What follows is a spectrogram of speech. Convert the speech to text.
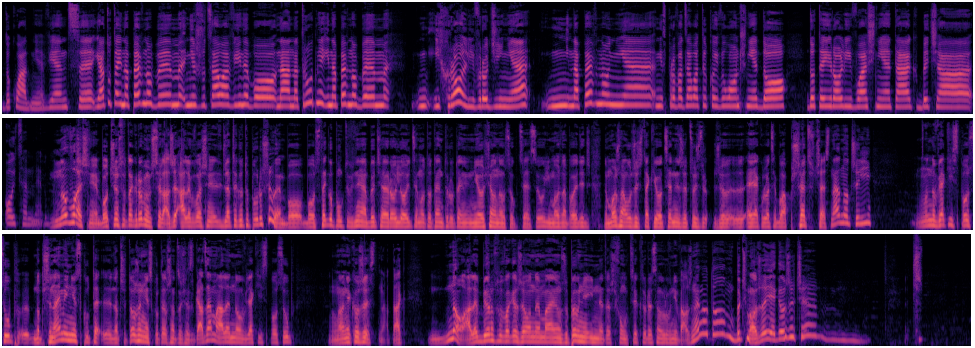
Dokładnie, więc y, ja tutaj na pewno bym nie rzucała winy, bo na, na trudnie i na pewno bym ich roli w rodzinie na pewno nie, nie sprowadzała tylko i wyłącznie do do tej roli właśnie tak bycia ojcem. Jakby. No właśnie, bo często tak robią pszczelarze, ale właśnie dlatego to poruszyłem, bo, bo z tego punktu widzenia bycia roli ojcem, no to ten trudny nie osiągnął sukcesu i można powiedzieć, no można użyć takiej oceny, że coś, że ejakulacja była przedwczesna, no czyli no, no w jakiś sposób, no przynajmniej nieskuteczna, znaczy to, że nieskuteczna, to się zgadzam, ale no w jakiś sposób no niekorzystna, tak? No, ale biorąc pod uwagę, że one mają zupełnie inne też funkcje, które są równie ważne, no to być może jego życie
